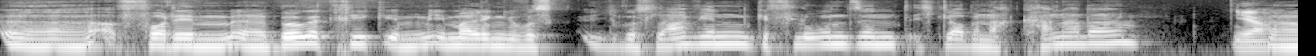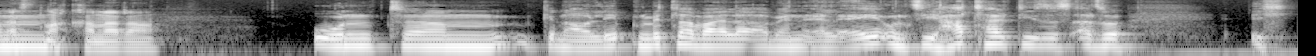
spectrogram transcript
äh, vor dem äh, Bürgerkrieg im ehemaligen Jugos Jugoslawien geflohen sind. Ich glaube nach Kanada. Ja, ähm, erst nach Kanada. Und ähm, genau, lebt mittlerweile aber in LA. Und sie hat halt dieses, also ich,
